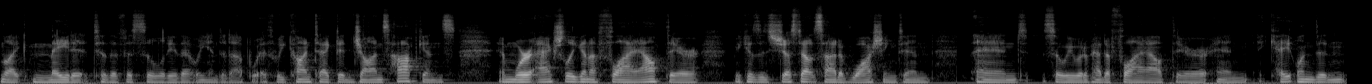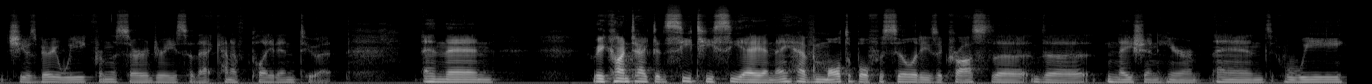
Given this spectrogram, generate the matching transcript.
like made it to the facility that we ended up with. We contacted Johns Hopkins, and we're actually going to fly out there because it's just outside of Washington. And so we would have had to fly out there, and Caitlin didn't. She was very weak from the surgery, so that kind of played into it. And then we contacted CTCA and they have multiple facilities across the the nation here. And we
